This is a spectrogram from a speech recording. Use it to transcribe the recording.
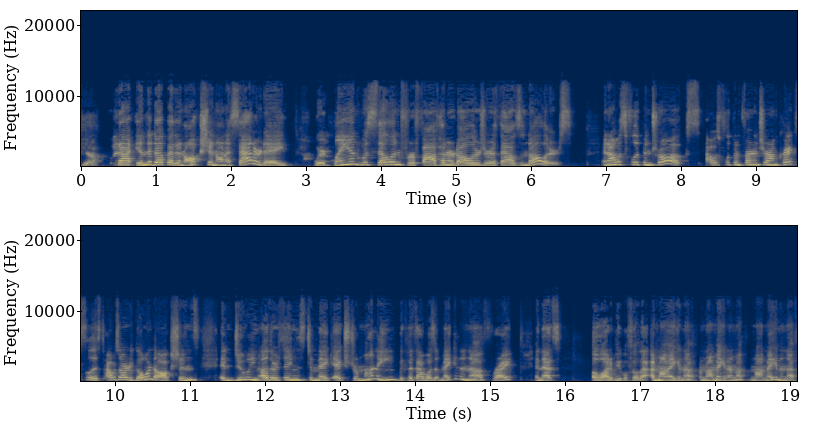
Yeah. But i ended up at an auction on a saturday where land was selling for $500 or $1000 and I was flipping trucks. I was flipping furniture on Craigslist. I was already going to auctions and doing other things to make extra money because I wasn't making enough, right? And that's a lot of people feel that. I'm not making enough. I'm not making enough. I'm not making enough.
